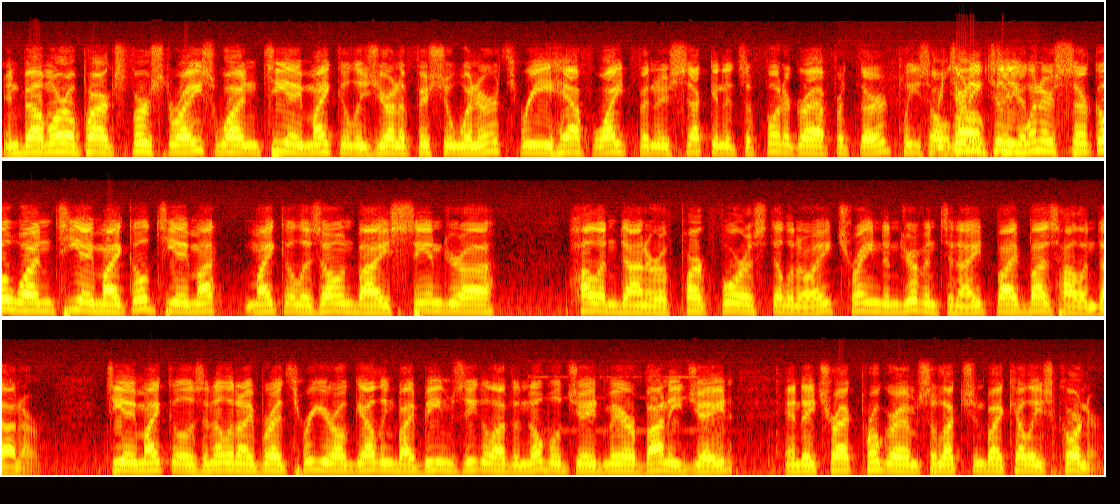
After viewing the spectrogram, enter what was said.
In Balmoral Park's first race, one T.A. Michael is your unofficial winner. Three half white finish second. It's a photograph for third. Please hold Returning to the winner's circle, one T.A. Michael. T.A. Ma- Michael is owned by Sandra Hollandonner of Park Forest, Illinois. Trained and driven tonight by Buzz Hollandonner. T.A. Michael is an Illinois bred three year old gelding by Beams Eagle of the Noble Jade mare Bonnie Jade and a track program selection by Kelly's Corner.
